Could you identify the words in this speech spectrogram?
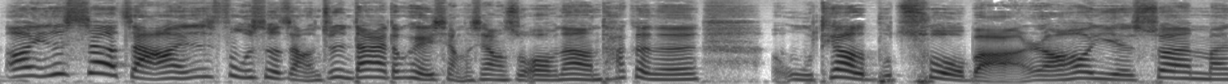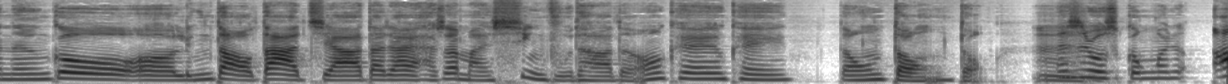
啊，你是社长啊，你是副社长，就是你大家都可以想象说哦，那他可能舞跳的不错吧，然后也算蛮能够呃领导大家，大家也还算蛮信服他的。OK OK，懂懂懂。但是如果是公关就哎，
